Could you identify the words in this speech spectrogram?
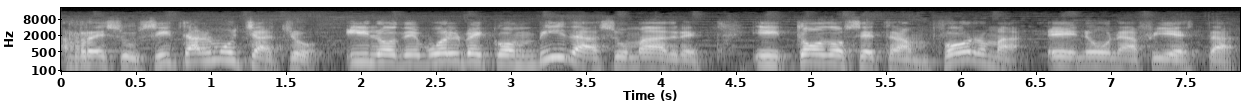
resucita al muchacho y lo devuelve con vida a su madre y todo se transforma en una fiesta.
